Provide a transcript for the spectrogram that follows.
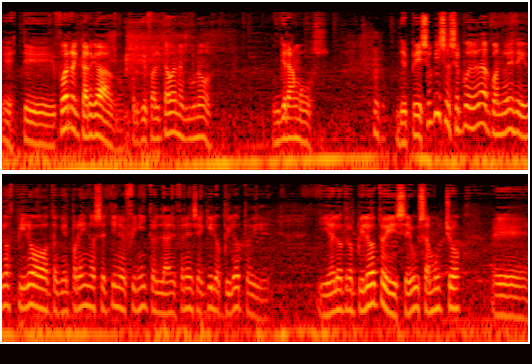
Este, fue recargado porque faltaban algunos gramos de peso. Que eso se puede dar cuando es de dos pilotos, que por ahí no se tiene finito la diferencia de kilo piloto y, y el otro piloto y se usa mucho eh,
